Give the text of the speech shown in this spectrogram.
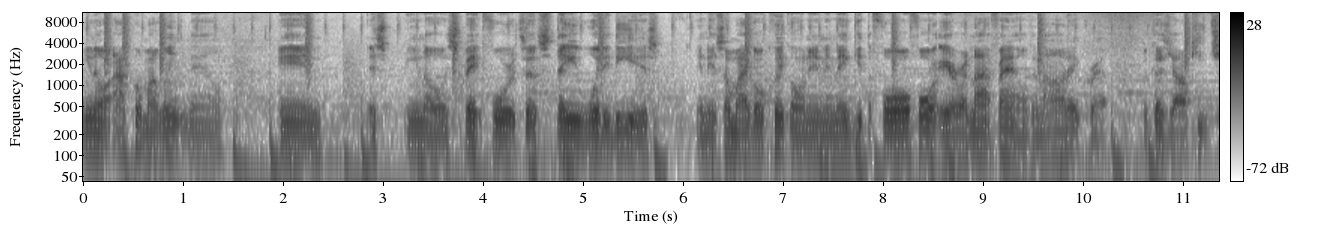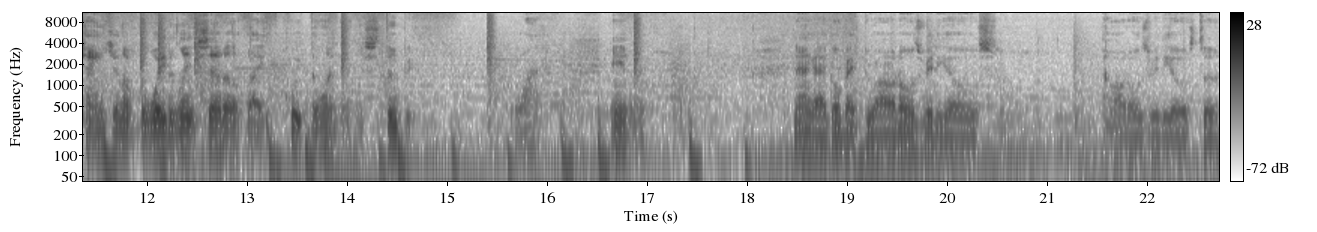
you know, I put my link down and it's you know expect for it to stay what it is. And then somebody go click on it and they get the 404 error not found and all that crap. Because y'all keep changing up the way the link's set up. Like quit doing it it's stupid. Why? Anyway. Now i gotta go back through all those videos all those videos to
